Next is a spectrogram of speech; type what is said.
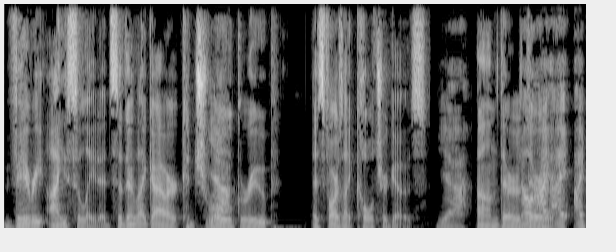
very isolated so they're like our control Yeah. group as far as like culture goes Yeah, um they're no, they're I, I, I,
